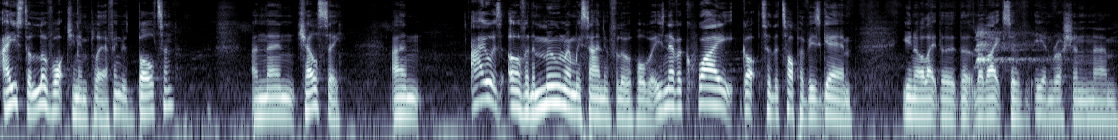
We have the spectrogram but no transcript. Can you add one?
I used to love watching him play. I think it was Bolton, and then Chelsea, and I was over the moon when we signed him for Liverpool. But he's never quite got to the top of his game. You know, like the the, the likes of Ian Rush and um,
